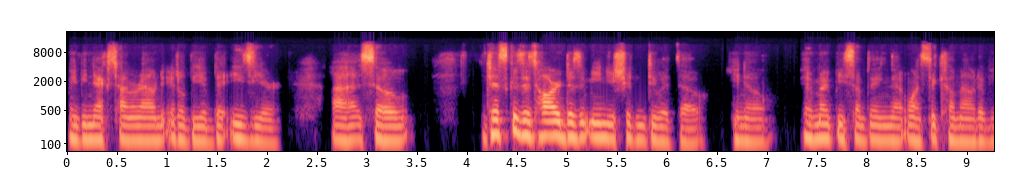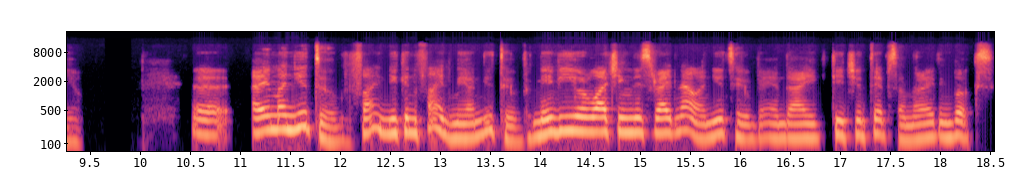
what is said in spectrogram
maybe next time around it'll be a bit easier. Uh, so just because it's hard doesn't mean you shouldn't do it though you know there might be something that wants to come out of you. Uh, I'm on YouTube. Fine, you can find me on YouTube. Maybe you're watching this right now on YouTube, and I teach you tips on writing books.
